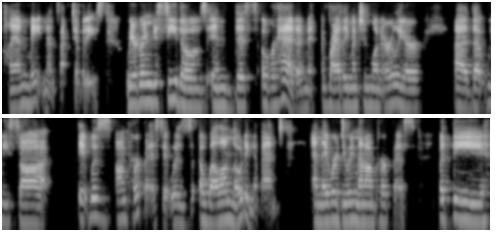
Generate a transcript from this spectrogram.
planned maintenance activities. We are going to see those in this overhead. I mean, Riley mentioned one earlier uh, that we saw. It was on purpose. It was a well unloading event and they were doing that on purpose. But the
